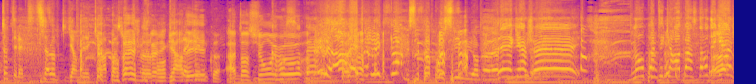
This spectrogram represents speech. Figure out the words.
toi t'es la petite salope qui garde les carapaces Ouais, rouges, je euh, l'avais pendant toute la gardé. game, quoi. Attention Hugo. Arrête avec ça Mais c'est pas possible. Dégagez! Non pas tes carapaces, non dégage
